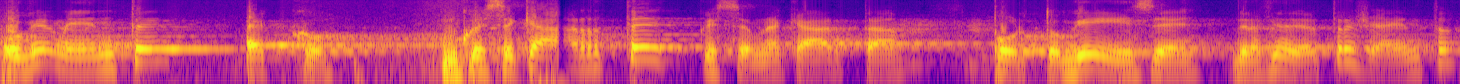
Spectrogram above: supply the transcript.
ovviamente, ecco, in queste carte, questa è una carta portoghese della fine del Trecento,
